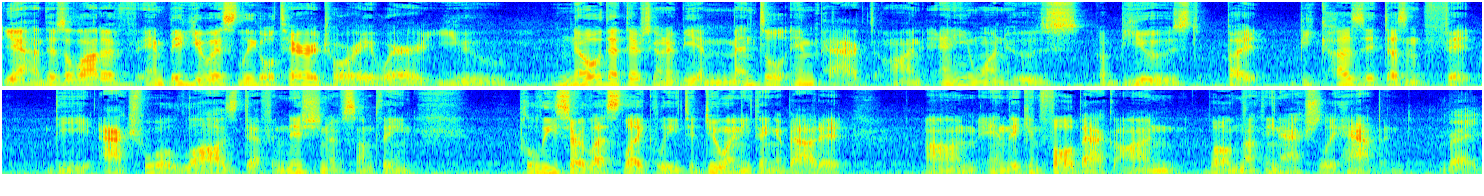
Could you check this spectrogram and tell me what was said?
Yeah, there's a lot of ambiguous legal territory where you know that there's going to be a mental impact on anyone who's abused, but because it doesn't fit the actual law's definition of something, police are less likely to do anything about it. Um, and they can fall back on, well, nothing actually happened. Right.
